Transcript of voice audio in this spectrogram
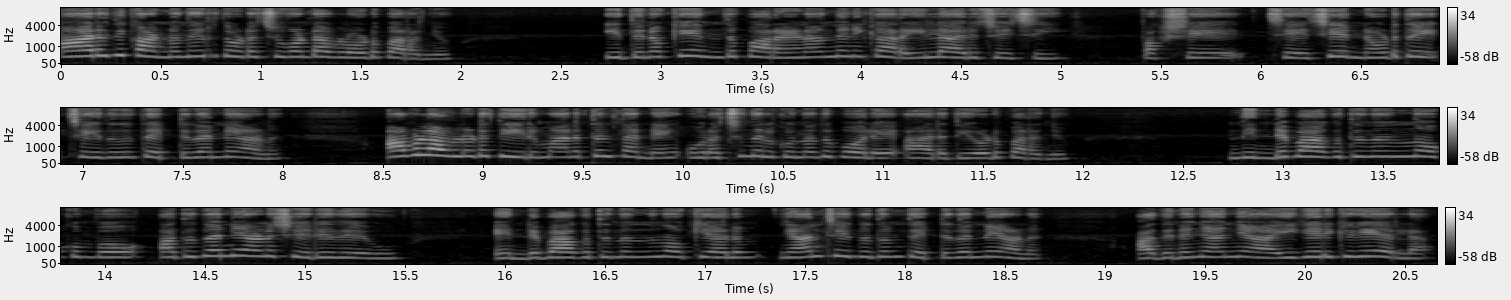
ആരതി കണ്ണുനീർ തുടച്ചുകൊണ്ട് അവളോട് പറഞ്ഞു ഇതിനൊക്കെ എന്ത് പറയണമെന്ന് എനിക്കറിയില്ല ആരു ചേച്ചി. പക്ഷേ ചേച്ചി എന്നോട് ചെയ്തത് തെറ്റ് തന്നെയാണ്. അവൾ അവളുടെ തീരുമാനത്തിൽ തന്നെ ഉറച്ചു നിൽക്കുന്നത് പോലെ ആരതിയോട് പറഞ്ഞു. നിന്റെ ഭാഗത്തു നിന്ന് നോക്കുമ്പോൾ അത് തന്നെയാണ് ശരി ദേവു. എന്റെ ഭാഗത്തു നിന്ന് നോക്കിയാലും ഞാൻ ചെയ്തതും തെറ്റ് തന്നെയാണ്. അതിനെ ഞാൻ ന്യായീകരിക്കുകയല്ല.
